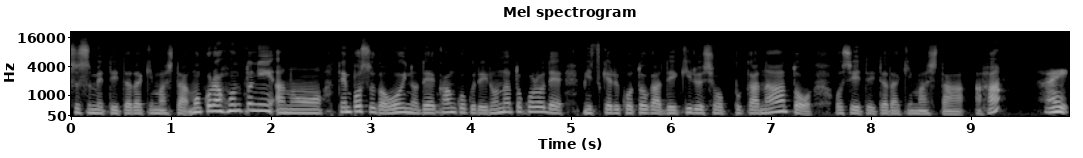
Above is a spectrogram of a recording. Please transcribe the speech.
勧めていただきましたもうこれは本当にあの店舗数が多いので韓国でいろんなところで見つけることができるショップかなと教えていただきましたあは？Hi.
